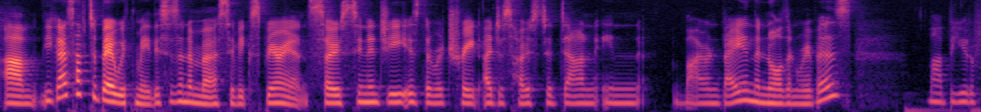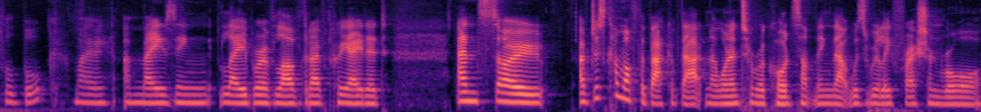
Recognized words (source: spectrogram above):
um, you guys have to bear with me. This is an immersive experience. So, Synergy is the retreat I just hosted down in Byron Bay in the Northern Rivers. My beautiful book, my amazing labor of love that I've created. And so, I've just come off the back of that and I wanted to record something that was really fresh and raw.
